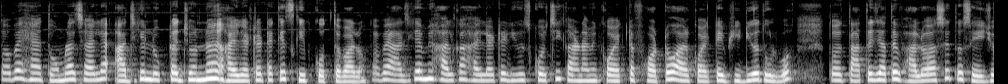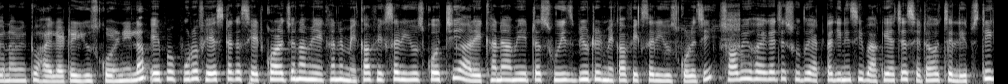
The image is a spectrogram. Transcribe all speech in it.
তবে হ্যাঁ তোমরা চাইলে আজকের লুকটার জন্য হাইলাইটারটাকে স্কিপ করতে পারো। তবে আজকে আমি হালকা হাইলাইটার ইউজ করছি কারণ আমি কয়েকটা ফটো আর কয়েকটা ভিডিও তুলবো। তো তাতে যাতে ভালো আসে তো সেই জন্য আমি একটু হাইলাইটার ইউজ করে নিলাম। এরপর পুরো ফেসটাকে সেট করার জন্য আমি এখানে মেকআপ ফিক্সার ইউজ করছি আর এখানে আমি এটা সুইস বিউটির মেকআপ ফিক্সার ইউজ করেছি। সবই হয়ে গেছে, শুধু একটা জিনিসই বাকি আছে, সেটা হচ্ছে লিপস্টিক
